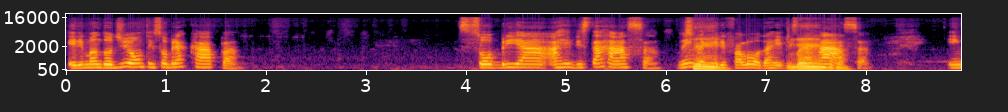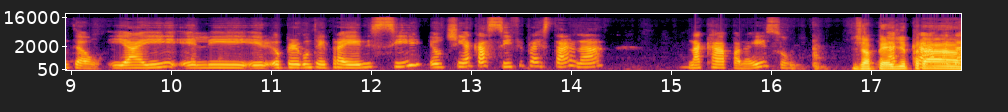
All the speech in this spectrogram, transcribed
Ele mandou de ontem sobre a capa. Sobre a, a revista Raça. Lembra Sim, que ele falou da revista lembro. Raça? Então, e aí ele, ele- eu perguntei para ele se eu tinha cacife para estar na, na capa, não é isso? Já pede para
